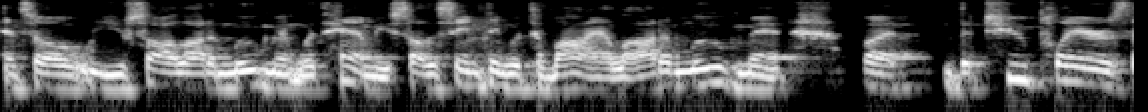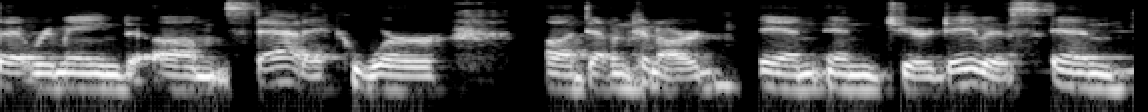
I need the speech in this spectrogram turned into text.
and so you saw a lot of movement with him. You saw the same thing with Tavai, a lot of movement. But the two players that remained um, static were uh, Devon Kennard and and Jarrad Davis, and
